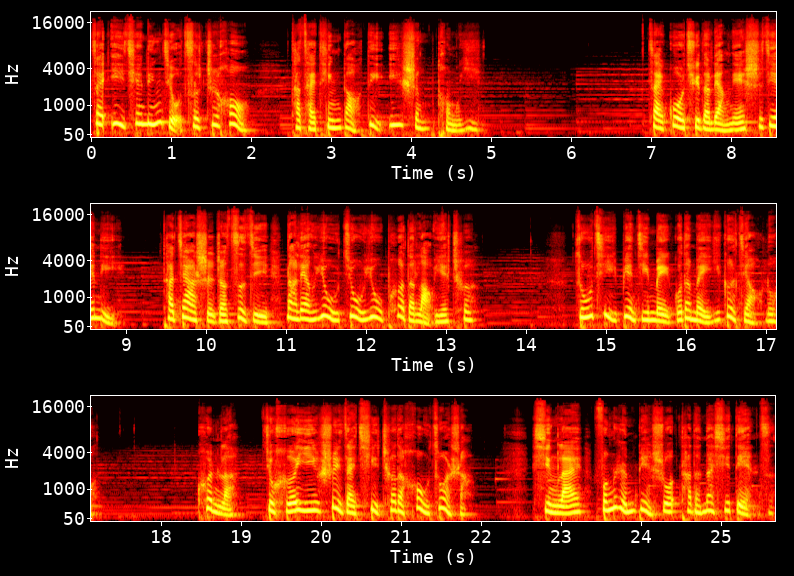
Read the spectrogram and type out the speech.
在一千零九次之后。他才听到第一声同意。在过去的两年时间里，他驾驶着自己那辆又旧又破的老爷车，足迹遍及美国的每一个角落。困了就合衣睡在汽车的后座上，醒来逢人便说他的那些点子，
